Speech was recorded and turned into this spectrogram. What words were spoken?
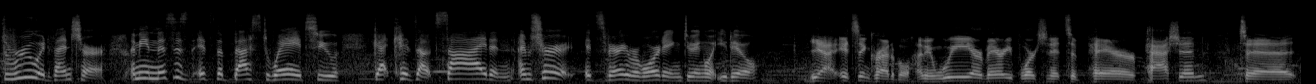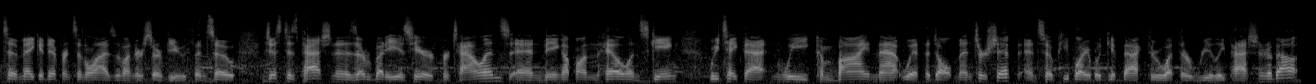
through adventure. I mean, this is it's the best way to get kids outside and I'm sure it's very rewarding doing what you do. Yeah, it's incredible. I mean, we are very fortunate to pair passion to to make a difference in the lives of underserved youth. And so, just as passionate as everybody is here for Talons and being up on the hill and skiing, we take that and we combine that with adult mentorship. And so, people are able to give back through what they're really passionate about,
